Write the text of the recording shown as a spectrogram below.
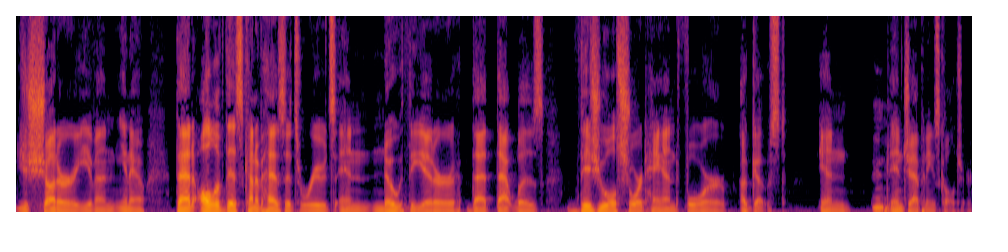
you Shutter even, you know, that all of this kind of has its roots in Noh theater that that was visual shorthand for a ghost in mm. in Japanese culture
